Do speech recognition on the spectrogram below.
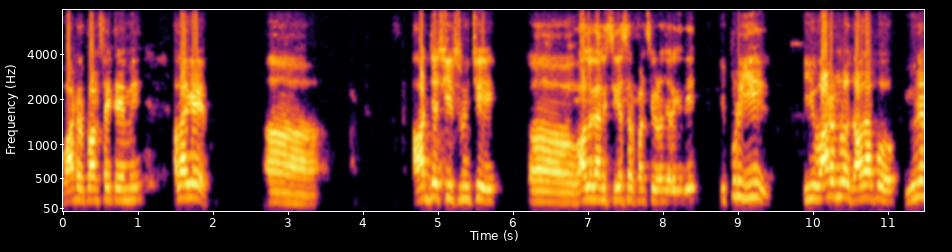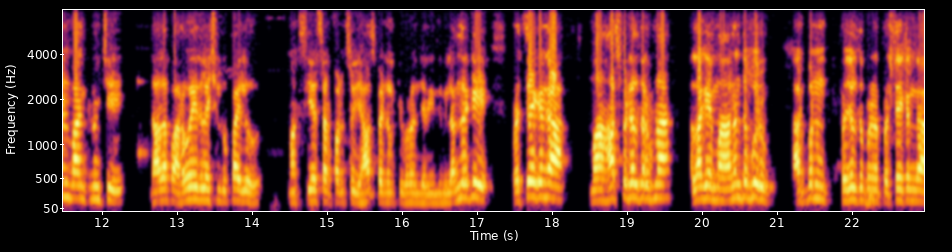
వాటర్ ప్లాంట్స్ అయితే ఏమి అలాగే ఆర్జే షీల్స్ నుంచి వాళ్ళు కానీ సిఎస్ఆర్ ఫండ్స్ ఇవ్వడం జరిగింది. ఇప్పుడు ఈ ఈ వారంలో దాదాపు యూనియన్ బ్యాంక్ నుంచి దాదాపు అరవై ఐదు లక్షల రూపాయలు మాకు సిఎస్ఆర్ ఫండ్స్ ఈ హాస్పిటల్కి ఇవ్వడం జరిగింది. వీళ్ళందరికీ ప్రత్యేకంగా మా హాస్పిటల్ తరఫున అలాగే మా అనంతపూర్ అర్బన్ ప్రజల తరఫున ప్రత్యేకంగా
